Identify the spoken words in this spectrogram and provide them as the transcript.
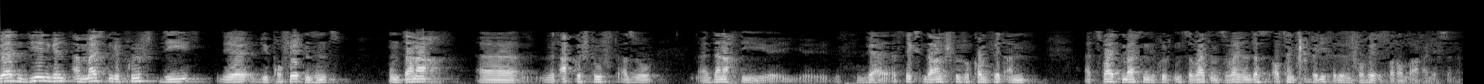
werden diejenigen am meisten geprüft, die die, die Propheten sind. Und danach äh, wird abgestuft, also äh, danach die, äh, wer als nächsten Rangstufe kommt, wird am zweiten meisten geprüft und so weiter und so weiter. Und das ist authentisch überliefert durch den Propheten sallallahu alaihi wasallam.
